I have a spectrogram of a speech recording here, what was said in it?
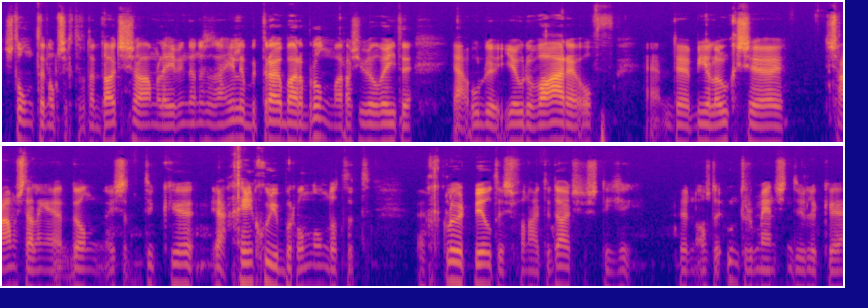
stond ten opzichte van de Duitse samenleving, dan is dat een hele betrouwbare bron. Maar als je wil weten ja, hoe de Joden waren of hè, de biologische samenstellingen, dan is dat natuurlijk uh, ja, geen goede bron, omdat het een gekleurd beeld is vanuit de Duitsers. Die hun als de Untermensch natuurlijk uh,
